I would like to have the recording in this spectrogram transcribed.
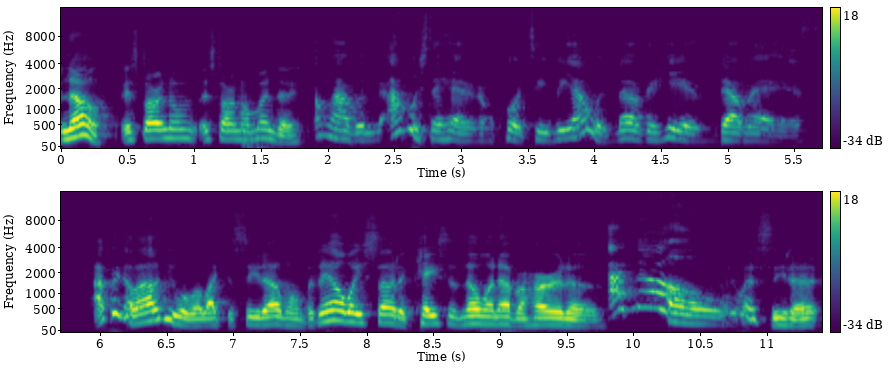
No, it's starting on it's starting on Monday. Oh, I would. I wish they had it on court TV. I would love to hear his dumb ass. I think a lot of people would like to see that one, but they always show the cases no one ever heard of. I know. to see that.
